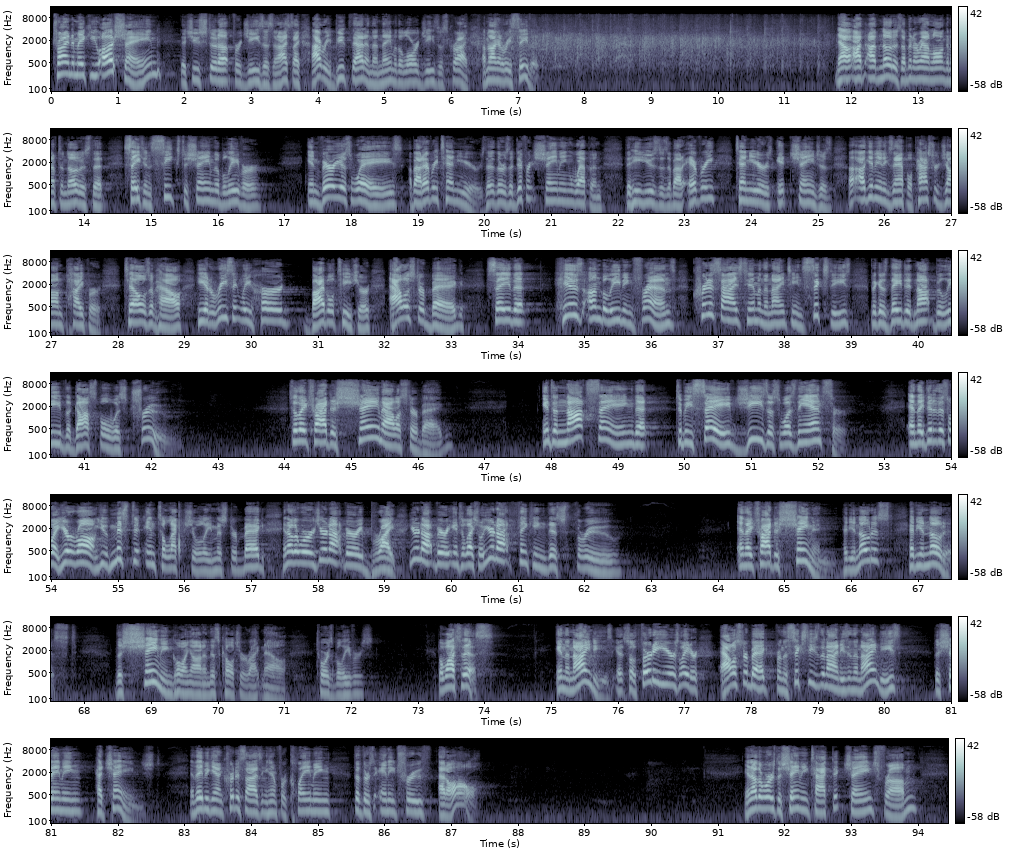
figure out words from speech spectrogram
trying to make you ashamed that you stood up for Jesus. And I say, I rebuke that in the name of the Lord Jesus Christ. I'm not going to receive it. Now, I've, I've, noticed, I've been around long enough to notice that Satan seeks to shame the believer in various ways about every 10 years. There, there's a different shaming weapon that he uses about every 10 years. It changes. Uh, I'll give you an example. Pastor John Piper tells of how he had recently heard Bible teacher Alistair Begg say that his unbelieving friends criticized him in the 1960s because they did not believe the gospel was true. So they tried to shame Alistair Begg into not saying that to be saved, Jesus was the answer. And they did it this way. You're wrong. You've missed it intellectually, Mr. Begg. In other words, you're not very bright. You're not very intellectual. You're not thinking this through and they tried to shame him. Have you noticed? Have you noticed the shaming going on in this culture right now towards believers? But watch this. In the 90s, uh, so 30 years later, Alistair Begg, from the 60s to the 90s, in the 90s, the shaming had changed. And they began criticizing him for claiming that there's any truth at all. In other words, the shaming tactic changed from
